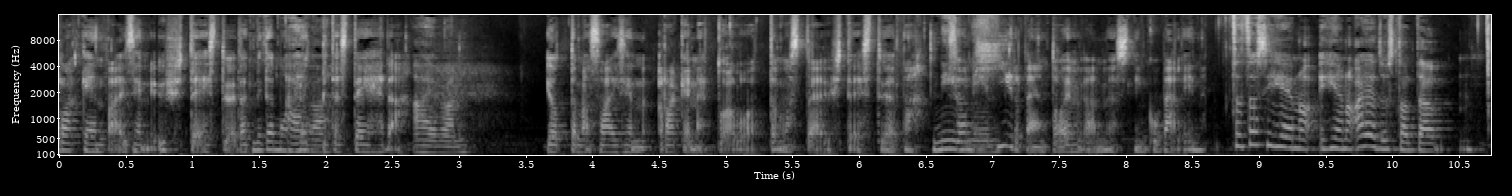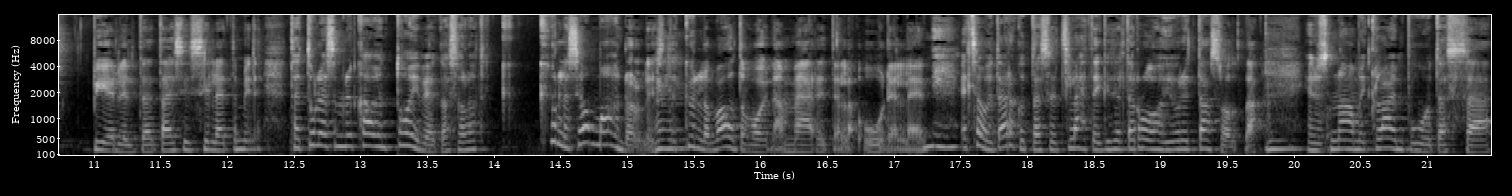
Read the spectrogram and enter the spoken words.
rakentaisin yhteistyötä, että mitä mun Aivan. nyt pitäisi tehdä. Aivan jotta mä saisin rakennettua luottamusta ja yhteistyötä. Niin, se on niin. hirveän toimiva myös niin kuin väline. Tämä on tosi hieno, hieno ajatus tältä pieniltä, tai siis sillä, että tai tulee semmoinen kauan toiveikas olo, että kyllä se on mahdollista. Mm. Kyllä valta voidaan määritellä uudelleen. Niin. Että se voi tarkoittaa että se lähteekin sieltä ruohonjuuritasolta. Mm. Ja jos Naomi Klein puhuu tässä,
